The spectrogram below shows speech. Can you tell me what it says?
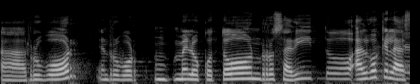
uh, rubor, en rubor un melocotón, rosadito, algo que, las,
